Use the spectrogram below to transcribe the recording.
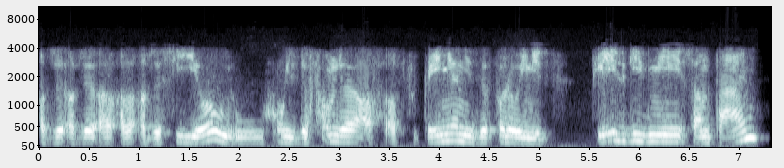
of the, of the, of, the CEO, who, who is the founder of, of Trupanion is the following is, please give me some time.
